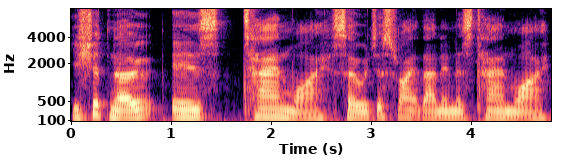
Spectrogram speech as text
you should know, is tan y. So we'll just write that in as tan y.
